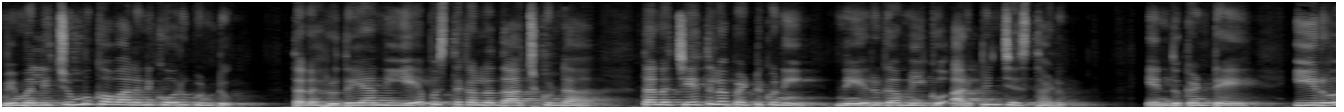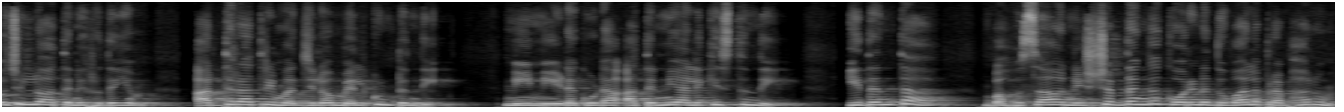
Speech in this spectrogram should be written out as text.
మిమ్మల్ని చుమ్ముకోవాలని కోరుకుంటూ తన హృదయాన్ని ఏ పుస్తకంలో దాచకుండా తన చేతిలో పెట్టుకుని నేరుగా మీకు అర్పించేస్తాడు. ఎందుకంటే ఈ రోజుల్లో అతని హృదయం అర్ధరాత్రి మధ్యలో మెల్కుంటుంది. నీ నీడ కూడా అతన్ని అలికిస్తుంది. ఇదంతా బహుశా నిశ్శబ్దంగా కోరిన దువాల ప్రభావం.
